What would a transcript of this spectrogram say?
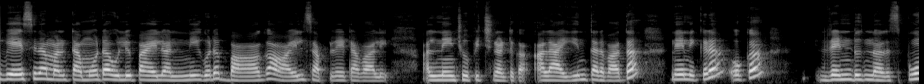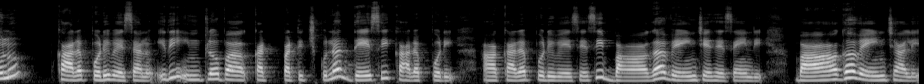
వేసిన మన టమోటా ఉల్లిపాయలు అన్నీ కూడా బాగా ఆయిల్ సపరేట్ అవ్వాలి. అలా నేను చూపించినట్టుగా. అలా అయిన తర్వాత నేను ఇక్కడ ఒక రెండున్నర స్పూను కారప్పొడి వేశాను. ఇది ఇంట్లో కట్ పట్టించుకున్న దేశీ కారప్పొడి. ఆ కారప్పొడి వేసేసి బాగా వేయించేసేసేయండి. బాగా వేయించాలి.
